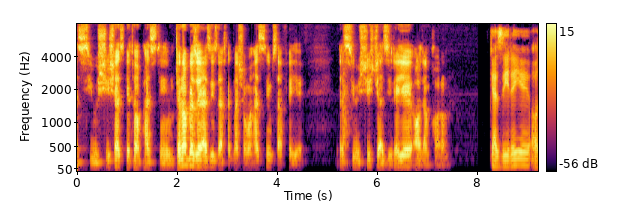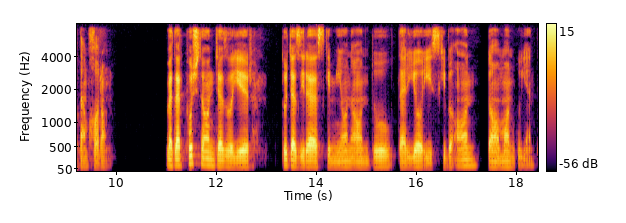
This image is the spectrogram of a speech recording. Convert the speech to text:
36 از کتاب هستیم. جناب رضای عزیز در خدمت شما هستیم. صفحه 36 جزیره آدمخواران. جزیره آدمخواران. و در پشت آن جزایر دو جزیره است که میان آن دو دریایی است که به آن دامان گویند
